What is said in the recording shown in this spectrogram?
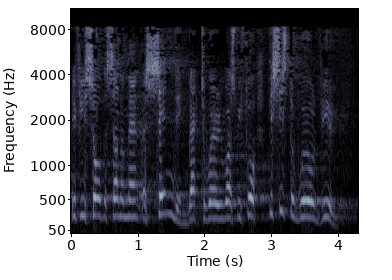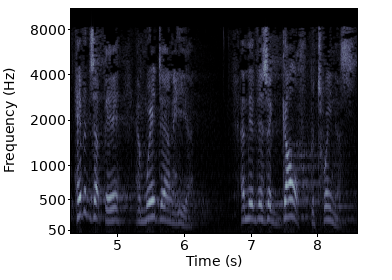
if you saw the Son of Man ascending back to where he was before? This is the world view. Heaven's up there and we're down here. And there's a gulf between us.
